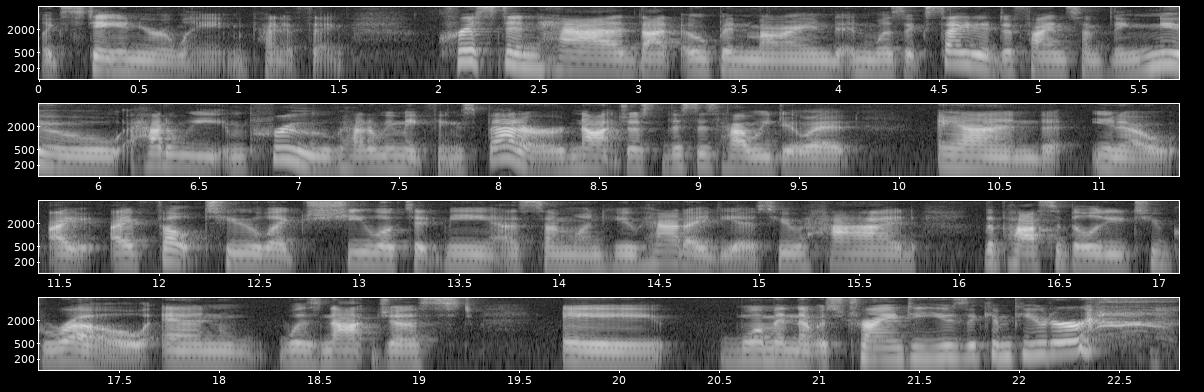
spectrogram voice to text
like, stay in your lane kind of thing. Kristen had that open mind and was excited to find something new. How do we improve? How do we make things better? Not just this is how we do it. And, you know, I, I felt too like she looked at me as someone who had ideas, who had the possibility to grow and was not just a woman that was trying to use a computer.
